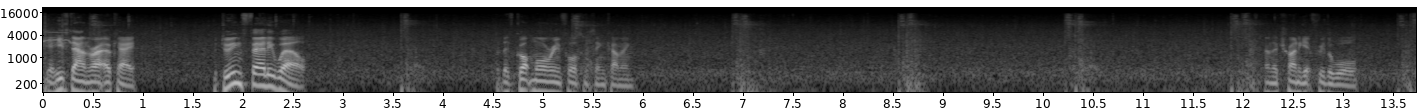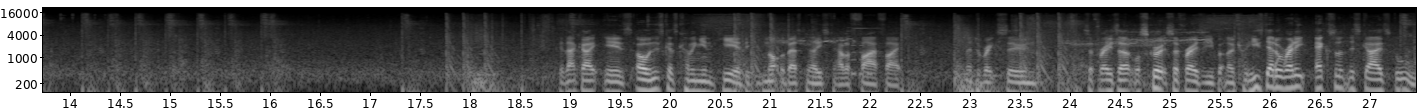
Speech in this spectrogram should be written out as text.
Yeah, he's down. Right, okay. We're doing fairly well. They've got more reinforcements incoming. And they're trying to get through the wall. Okay, that guy is... Oh, and this guy's coming in here. This is not the best place to have a firefight. Mental break soon. Sir Fraser. Well, screw it, Sir Fraser. You've got no. He's dead already. Excellent. This guy's... Ooh.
